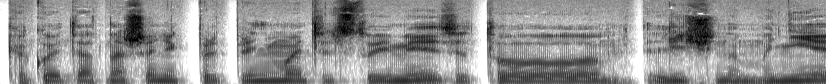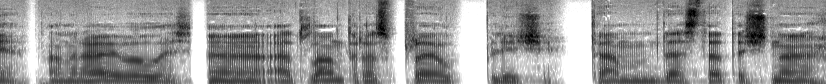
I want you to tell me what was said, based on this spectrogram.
какое-то отношение к предпринимательству имеете, то лично мне понравилось э, «Атлант расправил плечи». Там достаточно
